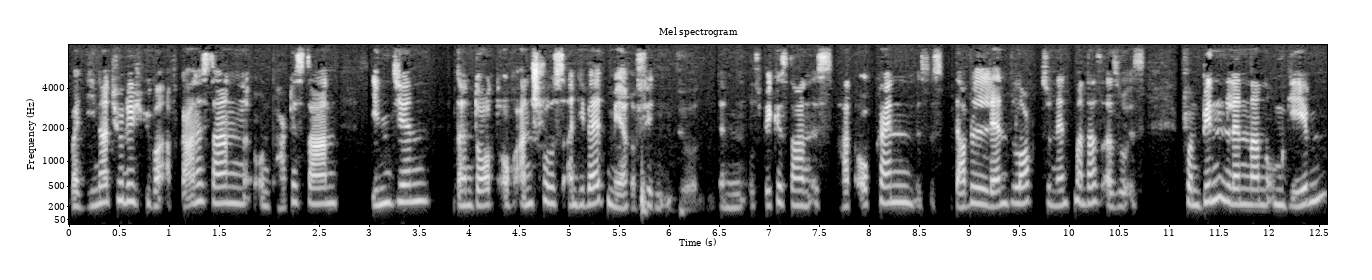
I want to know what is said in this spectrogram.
weil die natürlich über Afghanistan und Pakistan, Indien dann dort auch Anschluss an die Weltmeere finden würden. Denn Usbekistan ist, hat auch keinen, es ist double landlocked, so nennt man das, also ist von Binnenländern umgeben,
